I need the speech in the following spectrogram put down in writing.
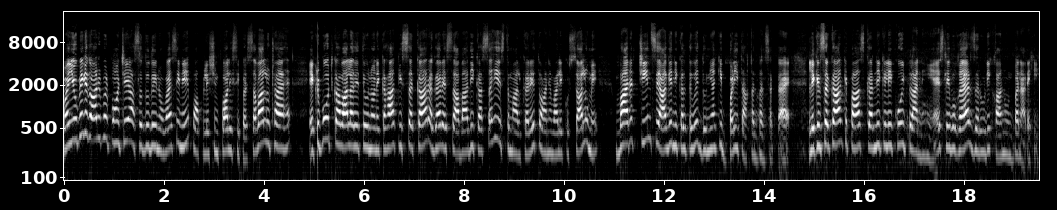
वहीं यूपी के दौरे पर पहुँचे असदुद्दीन ओवैसी ने पॉपुलेशन पॉलिसी पर सवाल उठाया है। एक रिपोर्ट का हवाला देते हुए उन्होंने कहा कि सरकार अगर इस आबादी का सही इस्तेमाल करे तो आने वाले कुछ सालों में भारत चीन से आगे निकलते हुए दुनिया की बड़ी ताकत बन सकता है। लेकिन सरकार के पास करने के लिए कोई प्लान नहीं है, इसलिए वो गैर ज़रूरी कानून बना रही।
